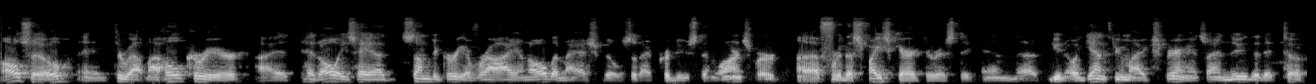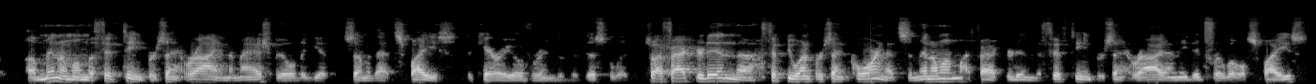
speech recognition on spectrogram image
Also, and throughout my whole career, I had always had some degree of rye in all the mash bills that I produced in Lawrenceburg uh, for the spice characteristic. And, uh, you know, again, through my experience, I knew that it took a minimum of 15% rye in the mash bill to get some of that spice to carry over into the distillate. So I factored in the 51% corn, that's the minimum. I factored in the 15% rye I needed for a little spice,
